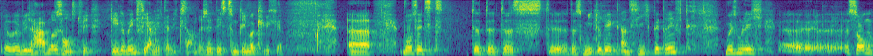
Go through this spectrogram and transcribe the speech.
will haben oder sonst wie. Geht aber in Vermieter nichts an. Also das zum Thema Küche. Äh, was jetzt das, das, Mietobjekt an sich betrifft, muss man äh, sagen,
